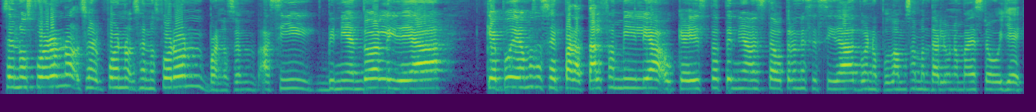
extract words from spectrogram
se nos fueron, se, se nos fueron, bueno, así viniendo a la idea qué podíamos hacer para tal familia, o que esta tenía esta otra necesidad, bueno, pues vamos a mandarle a una maestra, oye,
